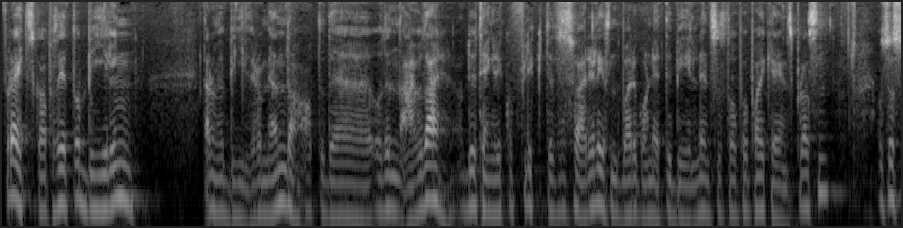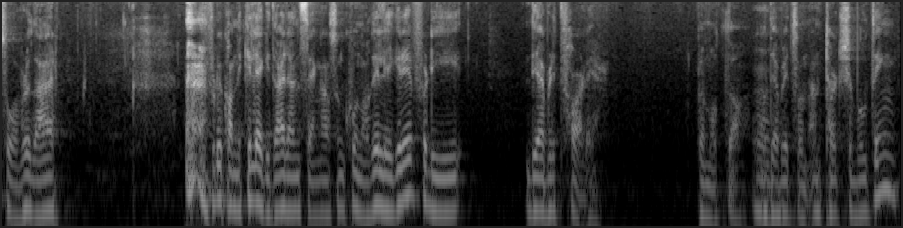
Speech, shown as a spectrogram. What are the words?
fra ekteskapet sitt. Og bilen det er noe med biler og menn. da, det, Og den er jo der. Du trenger ikke å flykte til Sverige. liksom Du bare går ned til bilen din som står på parkeringsplassen, og så sover du der. For du kan ikke legge deg i den senga som kona di ligger i, fordi det er blitt farlig. på en måte da. Og det er blitt sånn untouchable ting.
